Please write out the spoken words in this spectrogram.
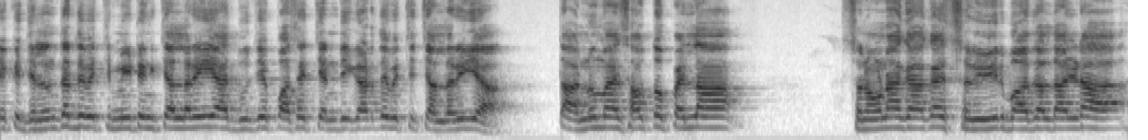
ਇੱਕ ਜਲੰਧਰ ਦੇ ਵਿੱਚ ਮੀਟਿੰਗ ਚੱਲ ਰਹੀ ਆ, ਦੂਜੇ ਪਾਸੇ ਚੰਡੀਗੜ੍ਹ ਦੇ ਵਿੱਚ ਚੱਲ ਰਹੀ ਆ। ਤੁਹਾਨੂੰ ਮੈਂ ਸਭ ਤੋਂ ਪਹਿਲਾਂ ਸੁਣਾਉਣਾਗਾ ਕਿ ਸੁਖਬੀਰ ਬਾਦਲ ਦਾ ਜਿਹੜਾ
